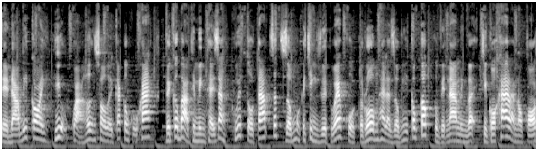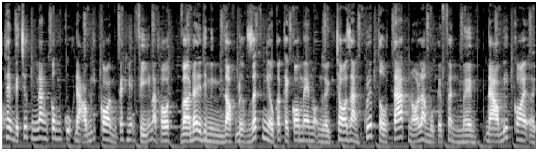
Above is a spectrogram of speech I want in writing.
để đào Bitcoin hiệu quả hơn so với các công cụ khác. Về cơ bản thì mình thấy rằng CryptoTab rất giống một cái trình duyệt web của Chrome hay là giống như Cốc Cốc của Việt Nam mình vậy. Chỉ có khác là nó có thêm cái chức năng công cụ đào Bitcoin một cách miễn phí mà thôi. Và ở đây thì mình đọc được rất nhiều các cái comment mọi người cho rằng CryptoTab nó là một cái phần mềm đào Bitcoin ở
